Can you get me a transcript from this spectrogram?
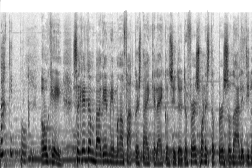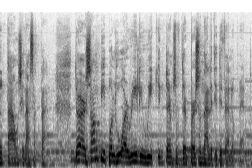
Bakit po? Okay, sa ganyang bagay may mga factors tayo kailangan consider. The first one is the personality ng taong sinasaktan. There are some people who are really weak in terms of their personality development.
